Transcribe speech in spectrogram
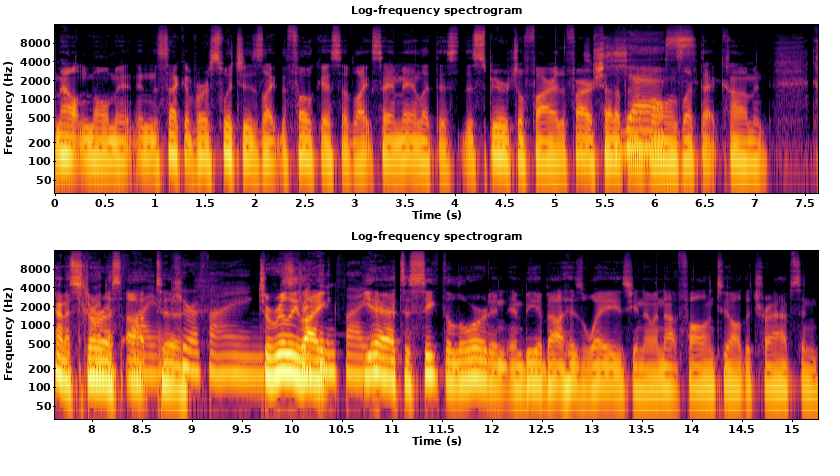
mountain moment and the second verse switches like the focus of like saying man let this this spiritual fire the fire shut up yes. in our bones let that come and kind of stir us fire, up to purifying to really like fire. yeah to seek the lord and, and be about his ways you know and not fall into all the traps and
